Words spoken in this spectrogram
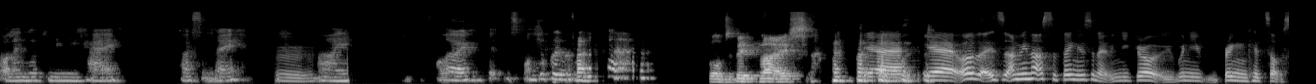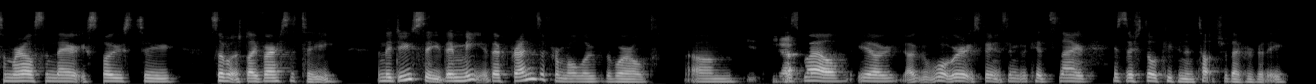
I'll end up in the UK personally. Mm. I follow fitness responsible. well, it's a big place. yeah, yeah. Well, it's, I mean, that's the thing, isn't it? When you grow, when you're bringing kids up somewhere else and they're exposed to so much diversity, and they do see, they meet their friends are from all over the world um, yeah. as well. You know, what we're experiencing with kids now is they're still keeping in touch with everybody,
